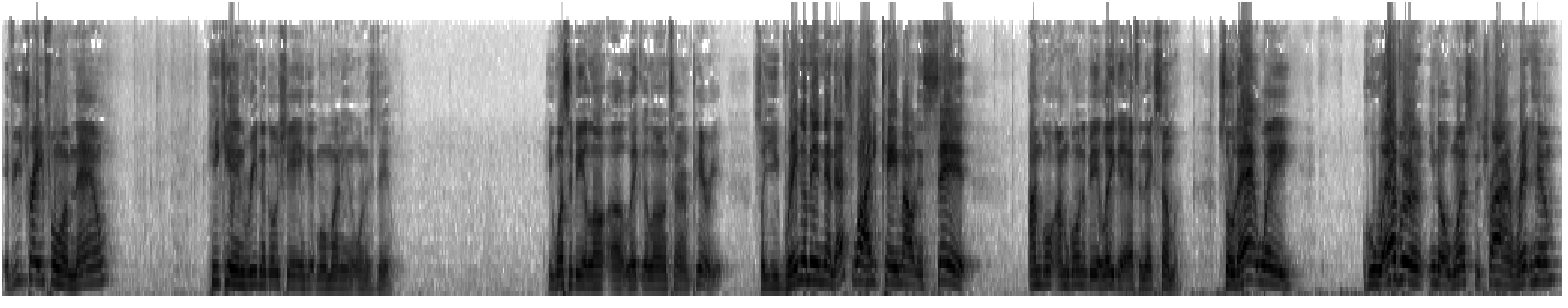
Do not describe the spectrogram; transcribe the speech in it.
If you trade for him now, he can renegotiate and get more money on his deal. He wants to be a long a Laker long term period. So you bring him in now. That's why he came out and said, "I'm going I'm going to be a Laker after next summer." So that way, whoever you know wants to try and rent him,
